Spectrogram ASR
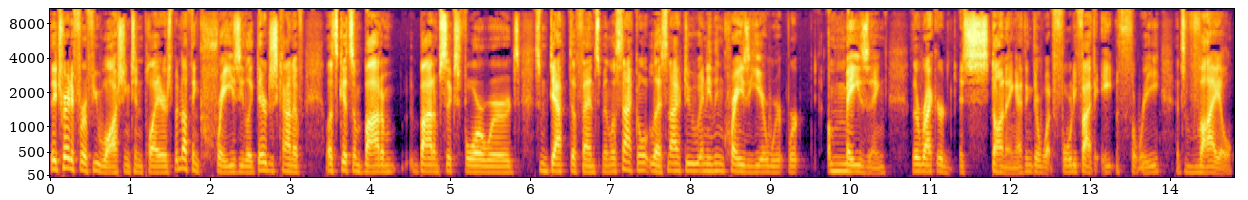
They traded for a few Washington players, but nothing crazy. Like they're just kind of let's get some bottom bottom six forwards, some depth defensemen. Let's not go. Let's not do anything crazy here. We're, we're amazing. The record is stunning. I think they're what 45 8 and 3. That's vile.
